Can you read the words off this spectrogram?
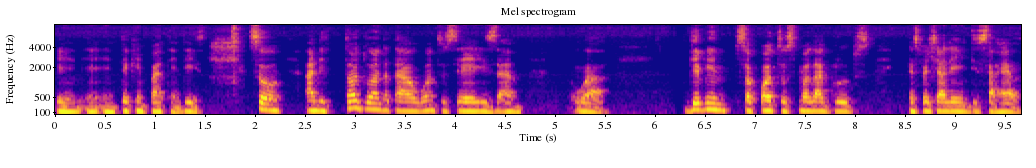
in, in taking part in this. So, and the third one that I want to say is, um, well, giving support to smaller groups, especially in the Sahel.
